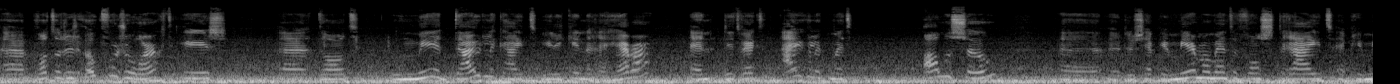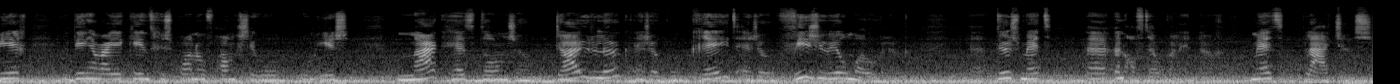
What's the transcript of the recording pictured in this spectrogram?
Uh, wat er dus ook voor zorgt, is dat hoe meer duidelijkheid jullie kinderen hebben, en dit werkt eigenlijk met alles zo. Uh, dus heb je meer momenten van strijd, heb je meer dingen waar je kind gespannen of angstig om is. Maak het dan zo duidelijk en zo concreet en zo visueel mogelijk. Uh, dus met een aftelkalender, met plaatjes,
